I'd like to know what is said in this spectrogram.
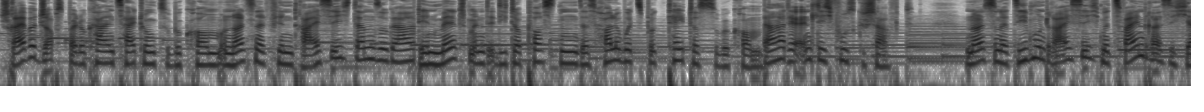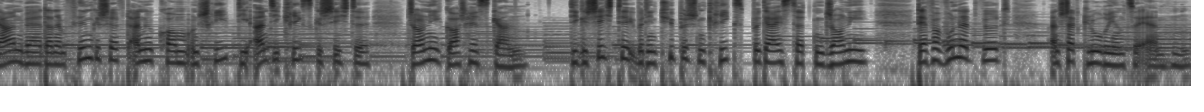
Schreibejobs bei lokalen Zeitungen zu bekommen und 1934 dann sogar den Management-Editor-Posten des Hollywood Spectators zu bekommen. Da hat er endlich Fuß geschafft. 1937, mit 32 Jahren, wäre er dann im Filmgeschäft angekommen und schrieb die Antikriegsgeschichte Johnny Got His Gun. Die Geschichte über den typischen kriegsbegeisterten Johnny, der verwundert wird, anstatt Glorien zu ernten.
